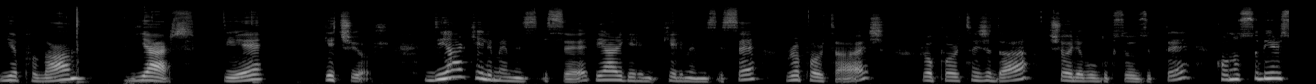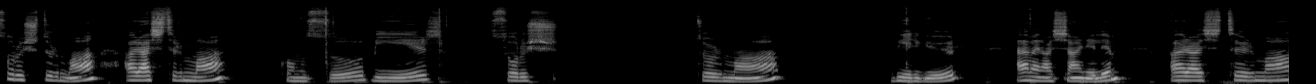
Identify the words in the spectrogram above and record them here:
yapılan yer diye geçiyor. Diğer kelimemiz ise, diğer kelimemiz ise röportaj. Röportajı da şöyle bulduk sözlükte. Konusu bir soruşturma, araştırma, konusu bir soruşturma virgül hemen aşağı inelim. Araştırma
